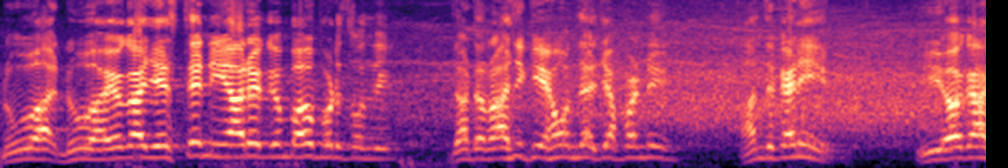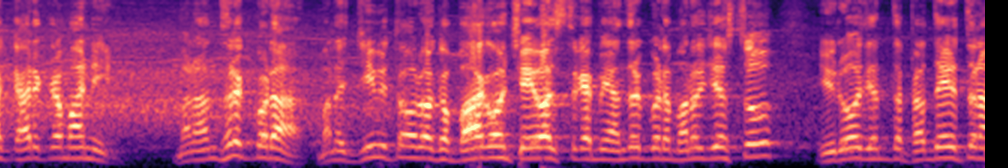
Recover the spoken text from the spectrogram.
నువ్వు నువ్వు యోగా చేస్తే నీ ఆరోగ్యం బాగుపడుతుంది. దాంట్లో రాజకీయం ఉందా చెప్పండి? అందుకని ఈ యోగా కార్యక్రమాన్ని మనందరికి కూడా మన జీవితంలో ఒక భాగం చేయవలసిందిగా మీ అందరికి కూడా మనవి చేస్తూ ఈరోజు ఇంత పెద్ద ఎత్తున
